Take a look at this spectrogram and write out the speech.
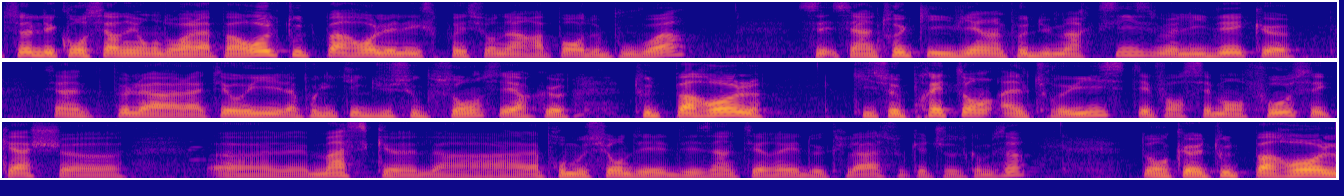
seuls les, concernés ont droit à la parole. Toute parole est l'expression d'un rapport de pouvoir. C'est un truc qui vient un peu du marxisme, l'idée que c'est un peu la, théorie et la politique du soupçon, c'est-à-dire que toute parole qui se prétend altruiste est forcément fausse et cache, euh, euh, masque la, promotion des, intérêts de classe ou quelque chose comme ça. Donc euh, toute parole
